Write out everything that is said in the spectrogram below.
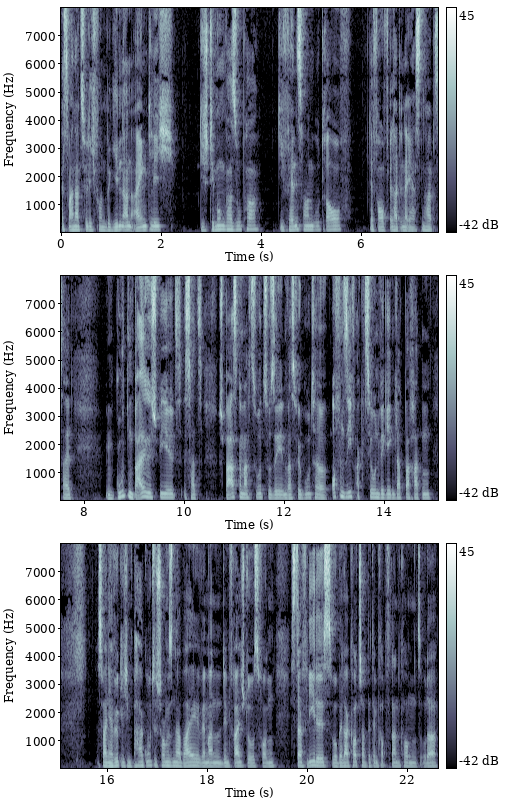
Es war natürlich von Beginn an eigentlich, die Stimmung war super, die Fans waren gut drauf. Der VfL hat in der ersten Halbzeit einen guten Ball gespielt. Es hat Spaß gemacht zuzusehen, was für gute Offensivaktionen wir gegen Gladbach hatten. Es waren ja wirklich ein paar gute Chancen dabei, wenn man den Freistoß von Stavlidis, wo Bella Kotschap mit dem Kopf dran oder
